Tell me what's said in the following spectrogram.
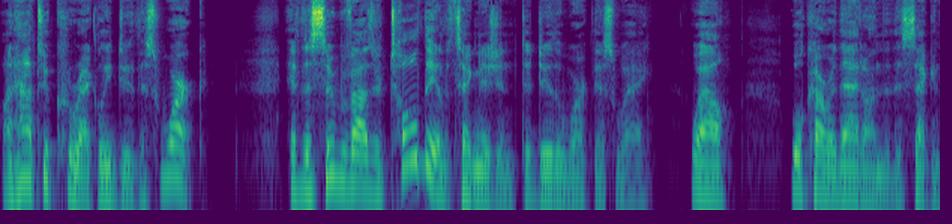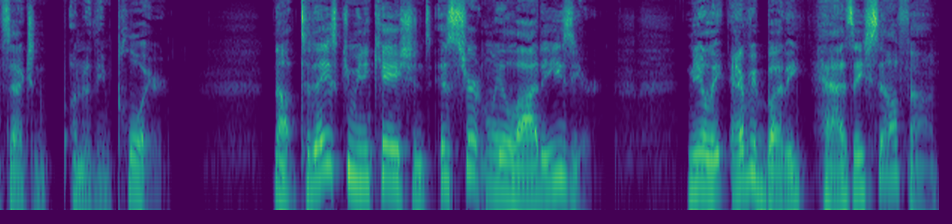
on how to correctly do this work. If the supervisor told the technician to do the work this way, well, we'll cover that under the second section under the employer. Now, today's communications is certainly a lot easier. Nearly everybody has a cell phone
